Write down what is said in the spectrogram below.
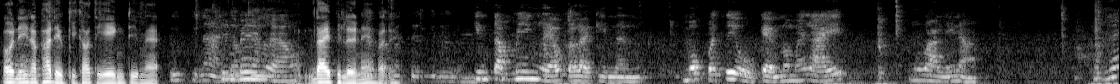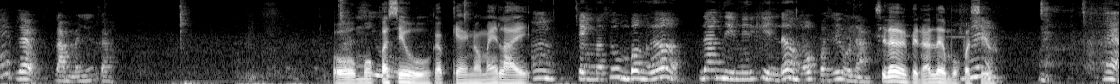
โอ้นี่นะผ้าเดี๋ยวกี่ข้าวเตียงที่แม่กินเม่งแล้ว ได้ไปเลยแน่ปะเนี่ยกินตำเม่งแล้วก็เลยกินนั่นมกปลาซิ่วแกงหน่อไม้ไหลเมื่อวานนี้นะแซ่บแซ่บตำมันนี้จ้ะโอ้มกปลาซิวกับแกงหน่อไม้ไร้อืมเจ๋งมาซุ่มเบิ้งเด้อด้ามดีมีได้กินเด้อมกปลาซิ่วน่ะชิเลอร์เป็นว่าเริ่มมกปลาซิวเนี่ย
